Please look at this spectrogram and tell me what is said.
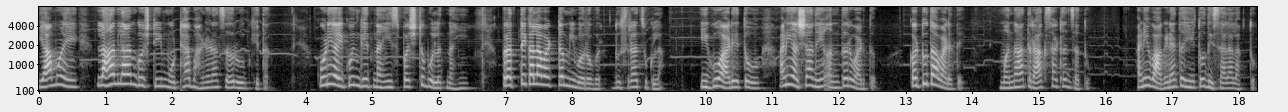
यामुळे लहान लहान गोष्टी मोठ्या भांडणाचं रूप घेतात. कोणी ऐकून घेत नाही स्पष्ट बोलत नाही प्रत्येकाला वाटतं मी बरोबर दुसरा चुकला. इगो आड येतो आणि अशाने अंतर वाढतं. कटुता वाढते. मनात राग साठत जातो. आणि वागण्यातही तो दिसायला लागतो.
